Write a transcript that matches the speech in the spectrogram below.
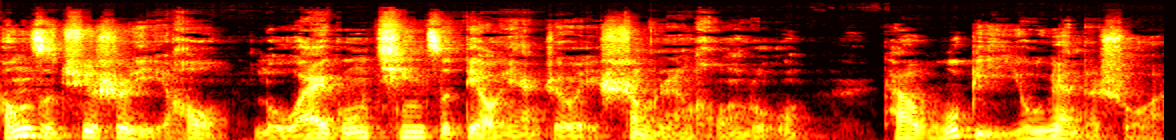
孔子去世以后，鲁哀公亲自吊唁这位圣人鸿儒，他无比幽怨地说：“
